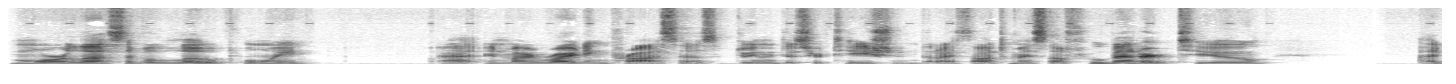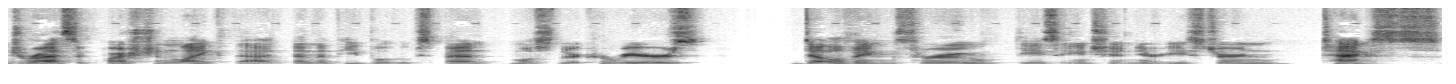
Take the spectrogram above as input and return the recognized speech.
more or less of a low point at, in my writing process of doing the dissertation that I thought to myself, who better to address a question like that than the people who've spent most of their careers delving through these ancient Near Eastern texts,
